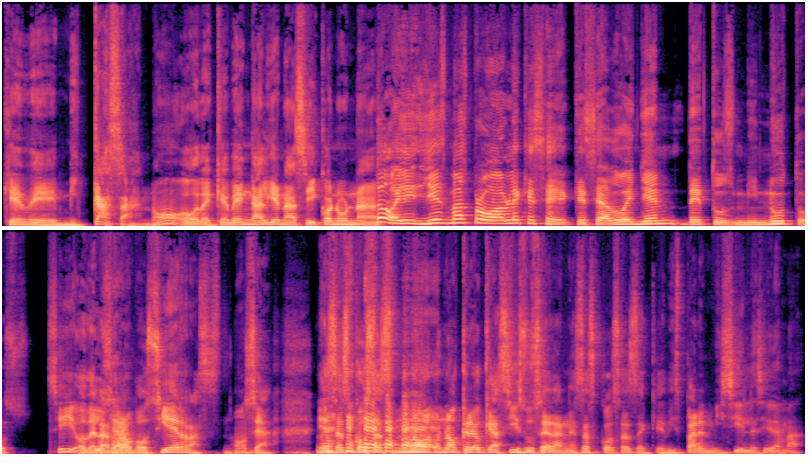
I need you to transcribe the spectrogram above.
que de mi casa, ¿no? O de que venga alguien así con una... No, y, es más probable que se, que se adueñen de tus minutos. Sí, o de las robosierras, ¿no? O sea, esas cosas no, no creo que así sucedan, esas cosas de que disparen misiles y demás.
